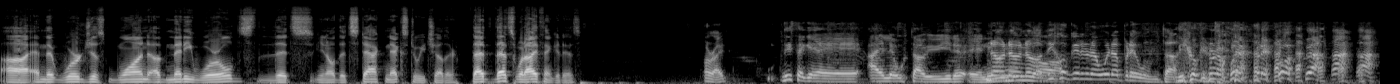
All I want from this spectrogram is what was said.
uh, and that we're just one of many worlds that's you know that's stacked next to each other. That that's what I think it is. All right. Dice que a él le gusta vivir en No, un no, no, mundo- dijo que era una buena pregunta. dijo que era una buena pregunta.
